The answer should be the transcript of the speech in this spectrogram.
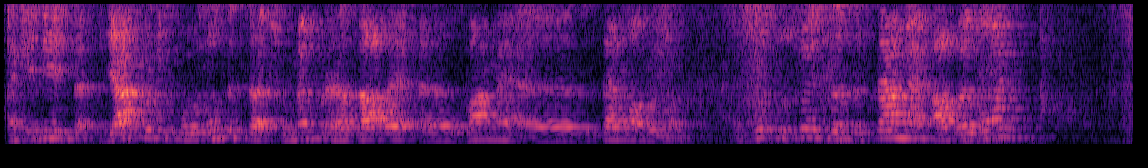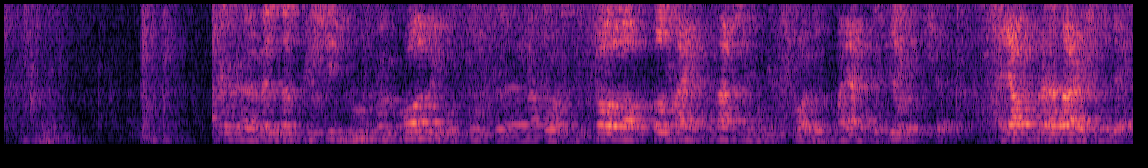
Значить, дивіться, я хочу повернутися, щоб ми пригадали е, з вами е, систему АБ0. Що стосується системи АБ0, е, ви запишіть групи крові тут е, на дошці. Хто, хто знає позначення групи крові? От Марянка, ти запиши. А я вам пригадаю швиденько.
